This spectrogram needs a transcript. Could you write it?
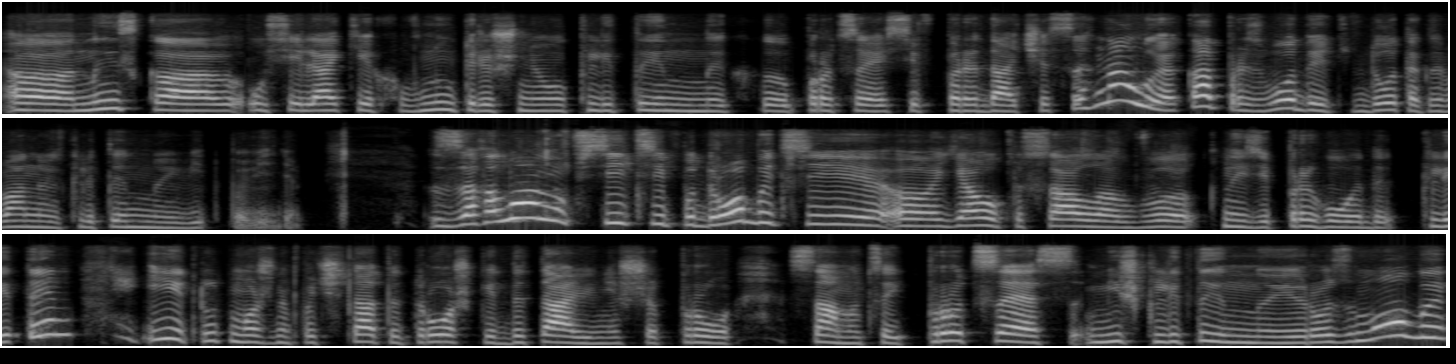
е, низка усіляких внутрішньоклітинних процесів передачі сигналу, яка призводить до так званої клітинної відповіді. Загалом всі ці подробиці е, я описала в книзі Пригоди клітин, і тут можна почитати трошки детальніше про саме цей процес міжклітинної розмови,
